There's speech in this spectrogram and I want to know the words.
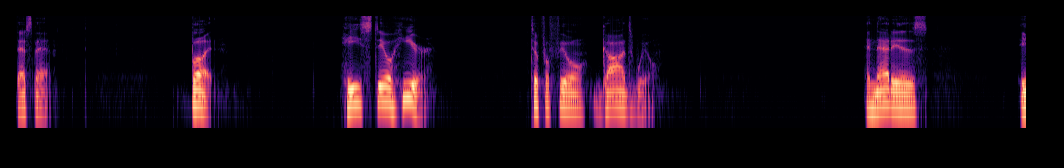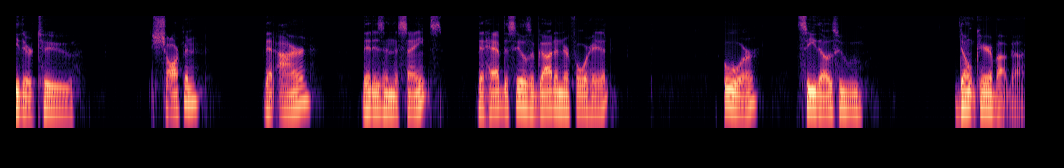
That's that. But he's still here to fulfill God's will. And that is either to sharpen that iron that is in the saints that have the seals of God in their forehead, or see those who don't care about God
